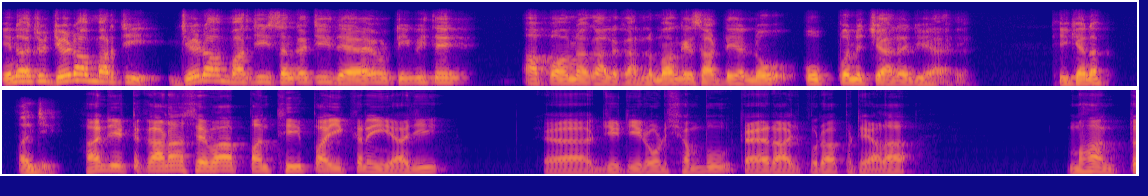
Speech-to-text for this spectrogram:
ਇਹਨਾਂ ਚੋਂ ਜਿਹੜਾ ਮਰਜ਼ੀ ਜਿਹੜਾ ਮਰਜ਼ੀ ਸੰਗਤ ਜੀ ਲੈ ਆਇਓ ਟੀਵੀ ਤੇ, ਆਪਾਂ ਉਹਨਾਂ ਗੱਲ ਕਰ ਲਵਾਂਗੇ, ਸਾਡੇ ਵੱਲੋਂ ਓਪਨ ਚੈਲੰਜ ਆ ਇਹ। ਠੀਕ ਹੈ ਨਾ? ਹਾਂਜੀ। ਹਾਂਜੀ, ਟਿਕਾਣਾ ਸੇਵਾ ਪੰਥੀ ਭਾਈ ਕਨਈਆ ਜੀ ਜੀਟੀ ਰੋਡ ਸ਼ੰਭੂ, ਤਹਿ ਰਾਜਪੁਰਾ, ਪਟਿਆਲਾ, ਮਹੰਤ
